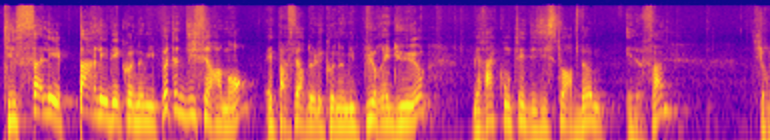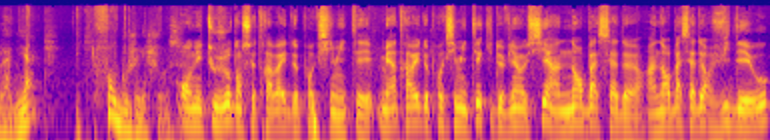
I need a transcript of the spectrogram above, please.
qu'il fallait parler d'économie peut-être différemment et pas faire de l'économie pure et dure, mais raconter des histoires d'hommes et de femmes qui ont la niaque et qui font bouger les choses. On est toujours dans ce travail de proximité, mais un travail de proximité qui devient aussi un ambassadeur, un ambassadeur vidéo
